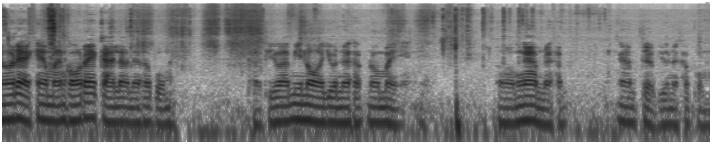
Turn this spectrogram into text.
นอแรกแห่งมันของรายการแล้วนะครับ ผมก็ถือว่ามีนออยู่นะครับนอใหม่นองามนะครับ งามเติบอยู่นะครับ ผม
